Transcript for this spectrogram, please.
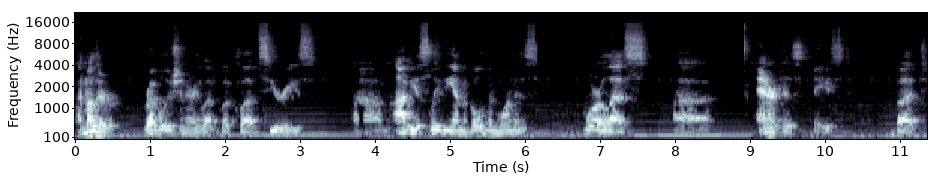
another Revolutionary Left Book Club series. Um, obviously, the Emma Goldman one is more or less uh, anarchist based, but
